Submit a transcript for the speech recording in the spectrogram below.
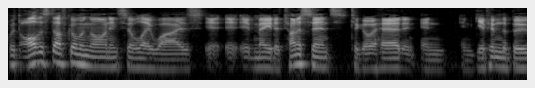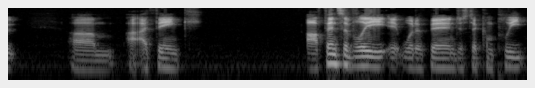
with all the stuff going on NCAA wise, it, it, it, made a ton of sense to go ahead and, and, and give him the boot. Um, I think offensively, it would have been just a complete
